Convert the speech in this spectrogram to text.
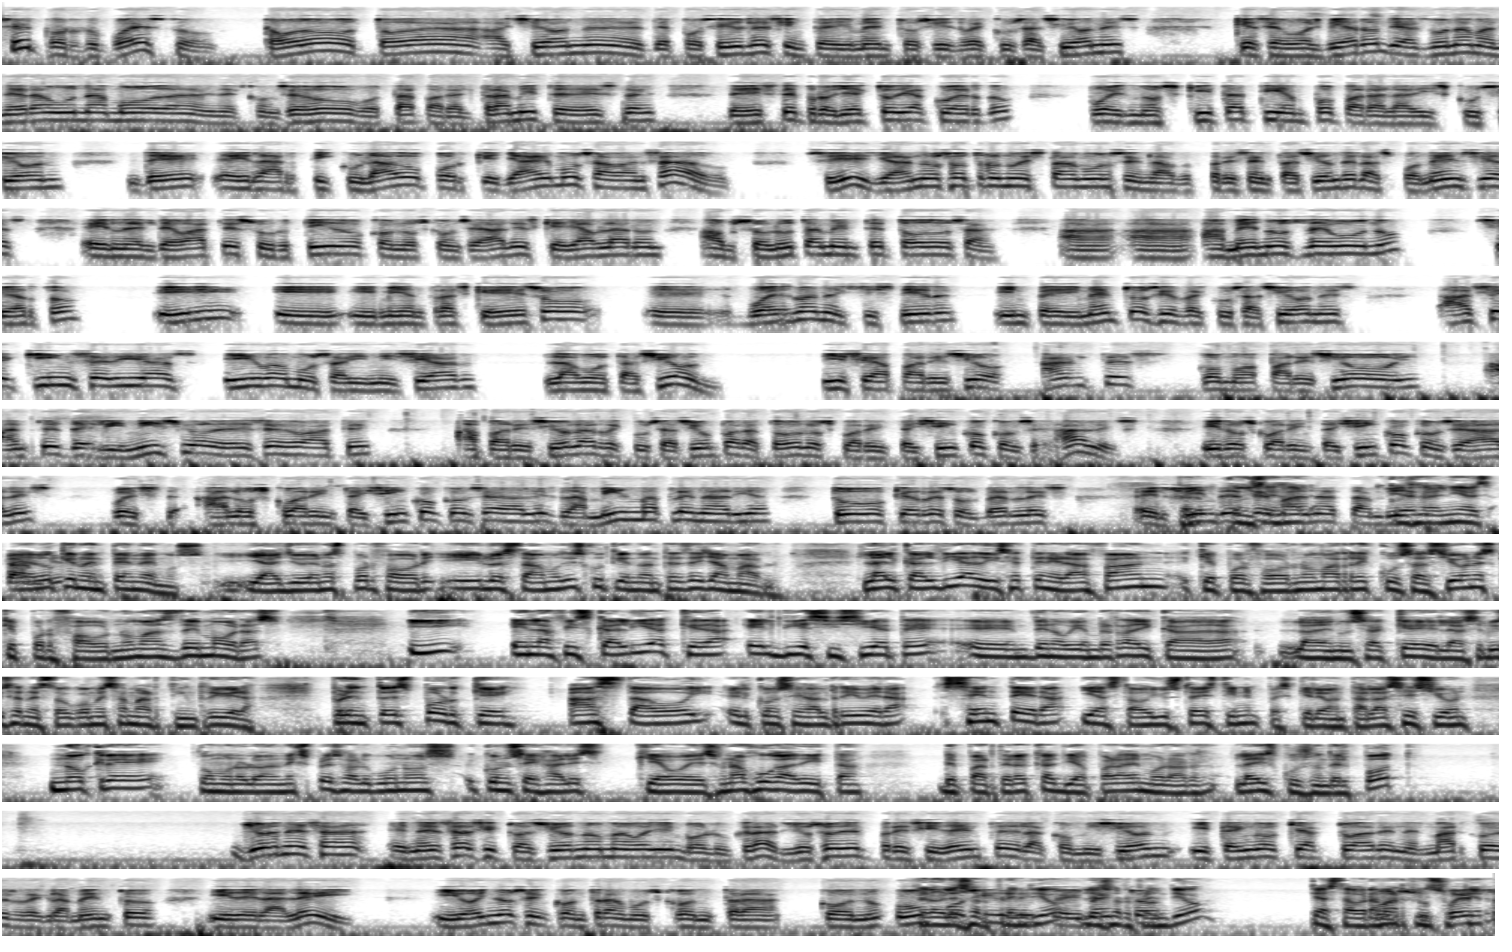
Sí, por supuesto. Todo, toda acción eh, de posibles impedimentos y recusaciones que se volvieron de alguna manera una moda en el Consejo de Bogotá para el trámite de este, de este proyecto de acuerdo, pues nos quita tiempo para la discusión de el articulado porque ya hemos avanzado. Sí, ya nosotros no estamos en la presentación de las ponencias, en el debate surtido con los concejales que ya hablaron absolutamente todos a, a, a menos de uno, ¿cierto? Y, y, y mientras que eso eh, vuelvan a existir impedimentos y recusaciones, hace 15 días íbamos a iniciar la votación y se apareció antes, como apareció hoy, antes del inicio de ese debate, apareció la recusación para todos los 45 concejales. Y los 45 concejales pues a los 45 concejales la misma plenaria tuvo que resolverles el Pero, fin de concejal- semana también. concejal Nieves, hay algo que no entendemos y, y ayúdenos por favor y lo estábamos discutiendo antes de llamarlo. La alcaldía dice tener afán, que por favor no más recusaciones, que por favor no más demoras y en la fiscalía queda el 17 eh, de noviembre radicada la denuncia que le hace Luis Ernesto Gómez a Martín Rivera. Pero entonces, ¿por qué? Hasta hoy el concejal Rivera se entera y hasta hoy ustedes tienen pues que levantar la sesión. ¿No cree, como nos lo han expresado algunos concejales, que es una jugadita de parte de la alcaldía para demorar la discusión del POT? Yo en esa, en esa situación no me voy a involucrar. Yo soy el presidente de la comisión y tengo que actuar en el marco del reglamento y de la ley. Y hoy nos encontramos contra con un ¿Pero le sorprendió? ¿Le sorprendió? Que hasta ahora por Martín supiera?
